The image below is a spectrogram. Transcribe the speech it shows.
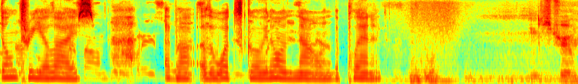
don't realize about what's going on now on the planet. It's true.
